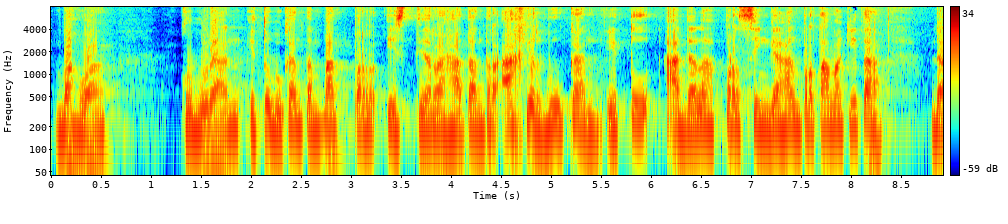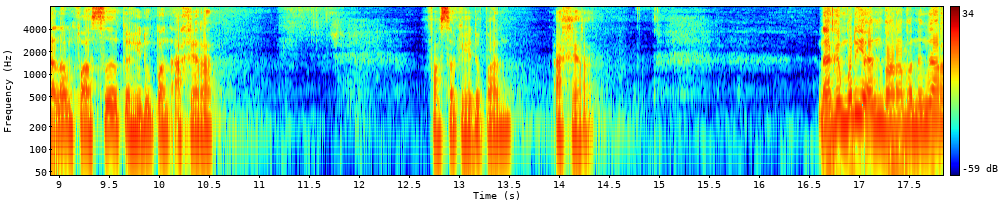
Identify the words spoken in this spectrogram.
bahwa kuburan itu bukan tempat peristirahatan terakhir, bukan. Itu adalah persinggahan pertama kita dalam fase kehidupan akhirat. Fase kehidupan akhirat. Nah, kemudian para pendengar,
